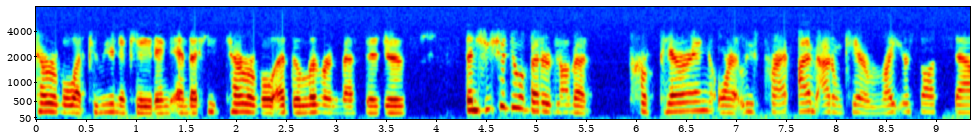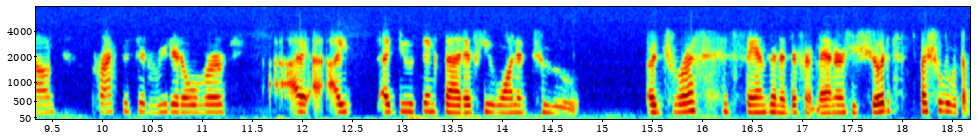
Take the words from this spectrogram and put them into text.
terrible at communicating and that he's terrible at delivering messages, then he should do a better job at preparing or at least pra- I, I don't care. Write your thoughts down, practice it, read it over. I, I I do think that if he wanted to address his fans in a different manner, he should, especially with the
